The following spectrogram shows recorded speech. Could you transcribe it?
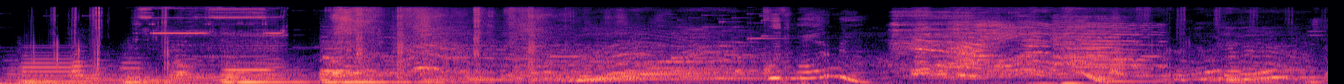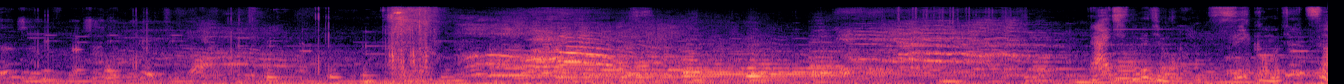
Good morning. Dajcie mi będzie Siko, my to co?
